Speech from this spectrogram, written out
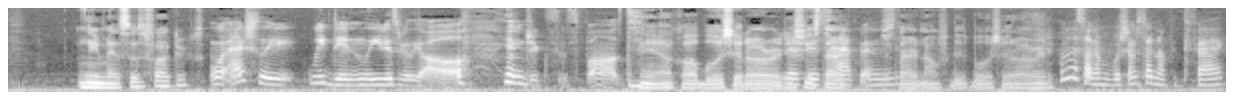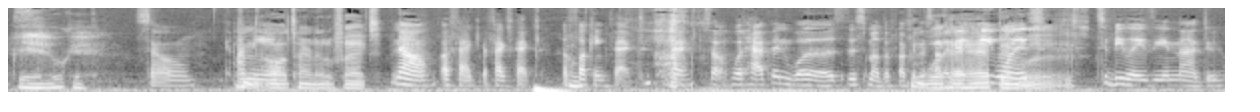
You miss us fuckers? Well, actually, we didn't leave. It's really all Hendrix's fault. Yeah, I call bullshit already. That she this start, happened. starting off with this bullshit already. I'm not starting off with bullshit. I'm starting off with facts. Yeah, okay. So, I mean, alternative facts. No, a fact, a fact, fact, a Oh. fucking fact. Okay, so what happened was this motherfucker What decided had that he wanted was to be lazy and not do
